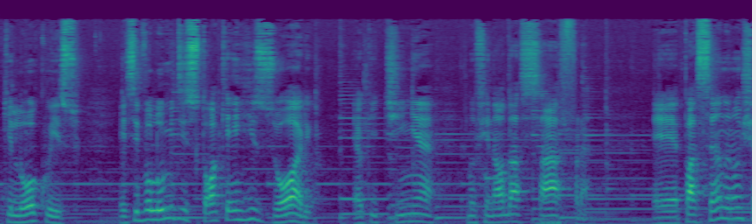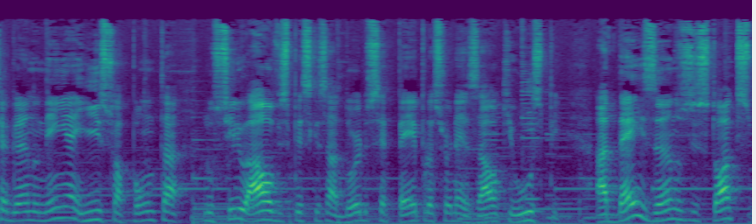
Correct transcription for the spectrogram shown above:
que louco isso. Esse volume de estoque é irrisório, é o que tinha no final da safra. É, passando, não chegando nem a isso, aponta Lucílio Alves, pesquisador do CPE e professor da Exalc USP. Há 10 anos, os estoques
